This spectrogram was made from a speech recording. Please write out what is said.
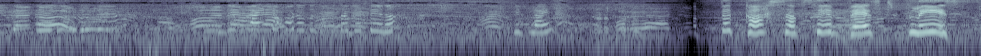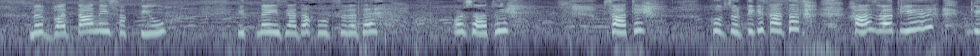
Zipline का photo करते हैं ना? Zipline? अब तक का सबसे बेस्ट प्लेस मैं बता नहीं सकती हूँ। इतना ही ज़्यादा खूबसूरत है। और साथ ही साथ ही खूबसूरती के साथ साथ खास बात ये है कि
